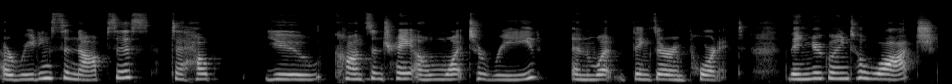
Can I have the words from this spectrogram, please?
a reading synopsis to help you concentrate on what to read and what things are important. Then you're going to watch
